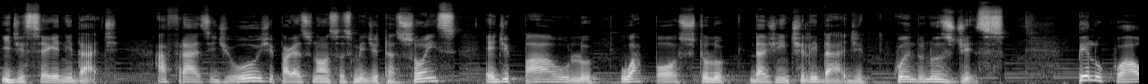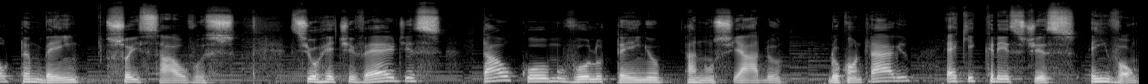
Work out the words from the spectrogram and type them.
e de serenidade. A frase de hoje para as nossas meditações é de Paulo, o apóstolo da gentilidade, quando nos diz: Pelo qual também sois salvos, se o retiverdes, tal como vô-lo tenho anunciado. Do contrário, é que crestes em vão.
